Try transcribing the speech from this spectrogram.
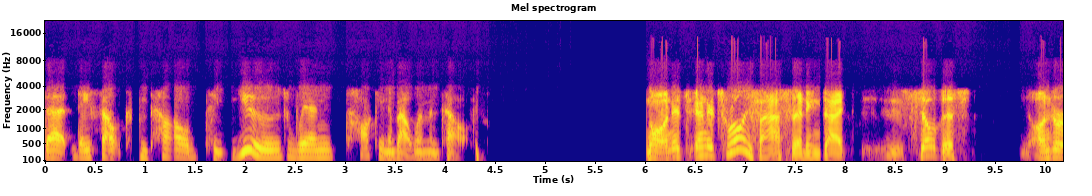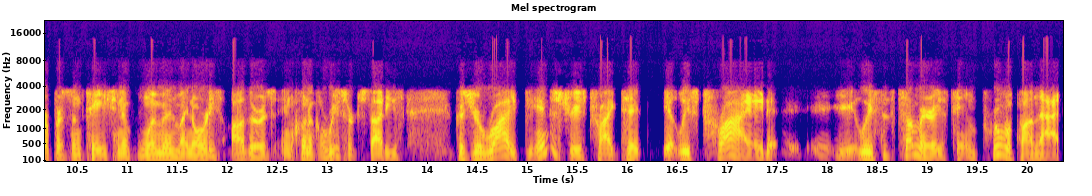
that they felt compelled to use when talking about women's health. No, and it's and it's really fascinating that still this underrepresentation of women, minorities, others in clinical research studies, because you're right, the industry has tried to at least tried, at least in some areas, to improve upon that.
